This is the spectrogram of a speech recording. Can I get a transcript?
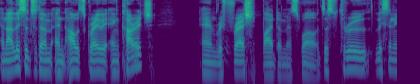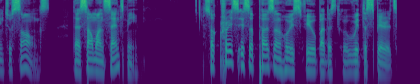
And I listened to them, and I was greatly encouraged and refreshed by them as well, just through listening to songs that someone sent me. So Chris is a person who is filled by the, with the Spirit.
